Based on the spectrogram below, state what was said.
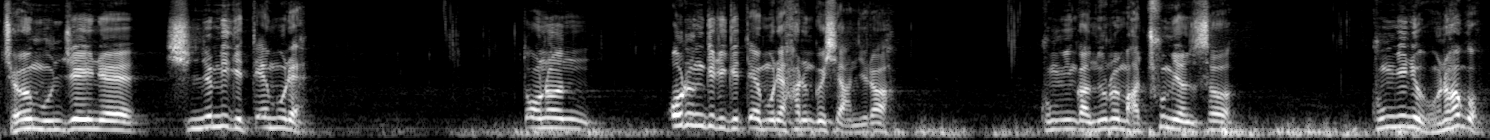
저 문재인의 신념이기 때문에 또는 옳은 길이기 때문에 하는 것이 아니라 국민과 눈을 맞추면서 국민이 원하고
